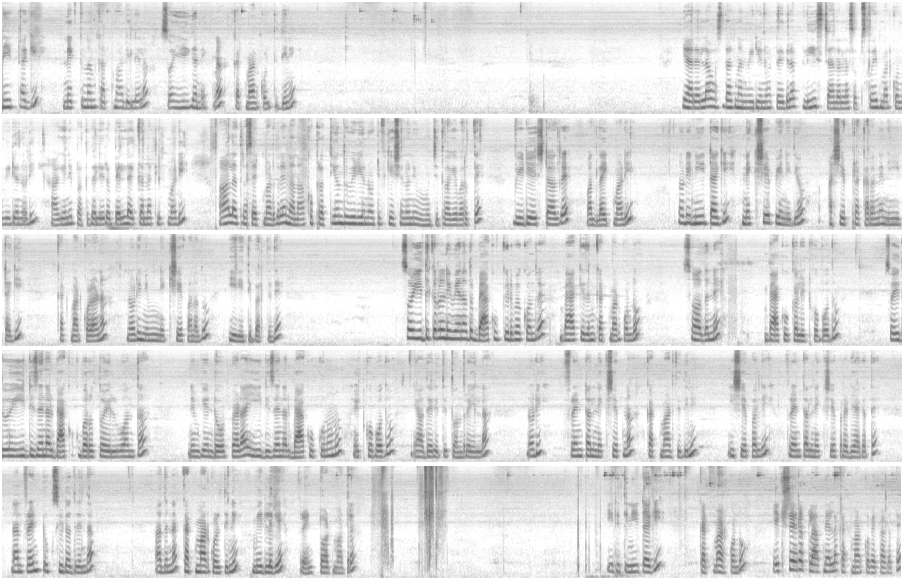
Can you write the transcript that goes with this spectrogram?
ನೀಟಾಗಿ ನೆಕ್ ನಾನು ಕಟ್ ಮಾಡಿರಲಿಲ್ಲ, ಸೊ ಈಗ ನೆಕ್ನ ಕಟ್ ಮಾಡ್ಕೊಳ್ತಿದ್ದೀನಿ. ಯಾರೆಲ್ಲ ಹೊಸದಾಗಿ ನಾನು ವೀಡಿಯೋ ನೋಡ್ತಾ ಇದ್ದೀರಾ ಪ್ಲೀಸ್ ಚಾನಲ್ನ ಸಬ್ಸ್ಕ್ರೈಬ್ ಮಾಡ್ಕೊಂಡು ವೀಡಿಯೋ ನೋಡಿ. ಹಾಗೆಯೇ ಪಕ್ಕದಲ್ಲಿರೋ ಬೆಲ್ ಐಕನ್ನ ಕ್ಲಿಕ್ ಮಾಡಿ. ಆಲ್ ಹತ್ರ ಸೆಟ್ ಮಾಡಿದ್ರೆ ನಾನು ಹಾಕೋ ಪ್ರತಿಯೊಂದು ವೀಡಿಯೋ ನೋಟಿಫಿಕೇಷನು ನಿಮ್ಗೆ ಮುಂಚಿತವಾಗಿ ಬರುತ್ತೆ. ವೀಡಿಯೋ ಇಷ್ಟ ಆದರೆ ಒಂದು ಲೈಕ್ ಮಾಡಿ. ನೋಡಿ, ನೀಟಾಗಿ ನೆಕ್ ಶೇಪ್ ಏನಿದೆಯೋ ಆ ಶೇಪ್ ಪ್ರಕಾರನೇ ನೀಟಾಗಿ ಕಟ್ ಮಾಡ್ಕೊಳ್ಳೋಣ. ನೋಡಿ ನಿಮ್ಮ ನೆಕ್ ಶೇಪ್ ಅನ್ನೋದು ಈ ರೀತಿ ಬರ್ತಿದೆ. ಸೊ ಇದಕ್ಕರಲ್ಲಿ ನೀವೇನಾದರೂ ಬ್ಯಾಕ್ ಹುಕ್ ಇಡಬೇಕು ಅಂದರೆ ಬ್ಯಾಕ್ ಇದನ್ನು ಕಟ್ ಮಾಡಿಕೊಂಡು ಸೊ ಅದನ್ನೇ ಬ್ಯಾಕ್ ಹುಕ್ಕಲ್ಲಿ ಇಟ್ಕೋಬೋದು. ಸೊ ಇದು ಈ ಡಿಸೈನಲ್ಲಿ ಬ್ಯಾಕ್ ಹುಕ್ ಬರುತ್ತೋ ಇಲ್ವೋ ಅಂತ ನಿಮಗೇನು ಡೌಟ್ ಬೇಡ. ಈ ಡಿಸೈನಲ್ಲಿ ಬ್ಯಾಕ್ ಹುಕ್ಕೂ ಇಟ್ಕೋಬೋದು. ಯಾವುದೇ ರೀತಿ ತೊಂದರೆ ಇಲ್ಲ. ನೋಡಿ ಫ್ರಂಟಲ್ಲಿ ನೆಕ್ ಶೇಪ್ನ ಕಟ್ ಮಾಡ್ತಿದ್ದೀನಿ. ಈ ಶೇಪಲ್ಲಿ ಫ್ರಂಟಲ್ಲಿ ನೆಕ್ ಶೇಪ್ ರೆಡಿ ಆಗುತ್ತೆ. ನಾನು ಫ್ರಂಟ್ ಹುಕ್ಸ್ ಇಡೋದ್ರಿಂದ ಅದನ್ನು ಕಟ್ ಮಾಡ್ಕೊಳ್ತೀನಿ. ಮಿಡ್ಲ್ಗೆ ಫ್ರಂಟ್ ಪಾರ್ಟ್ ಮಾತ್ರ. ಈ ರೀತಿ ನೀಟಾಗಿ ಕಟ್ ಮಾಡಿಕೊಂಡು ಎಕ್ಸ್ಟ್ರಾ ಇರೋ ಕ್ಲಾತ್ನೆಲ್ಲ ಕಟ್ ಮಾಡ್ಕೋಬೇಕಾಗತ್ತೆ.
